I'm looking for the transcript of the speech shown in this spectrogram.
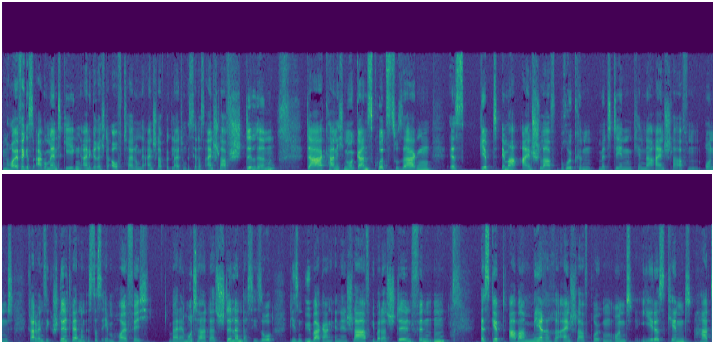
Ein häufiges Argument gegen eine gerechte Aufteilung der Einschlafbegleitung ist ja das Einschlafstillen. Da kann ich nur ganz kurz zu sagen, es gibt immer Einschlafbrücken, mit denen Kinder einschlafen. Und gerade wenn sie gestillt werden, dann ist das eben häufig bei der Mutter das Stillen, dass sie so diesen Übergang in den Schlaf über das Stillen finden. Es gibt aber mehrere Einschlafbrücken und jedes Kind hat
